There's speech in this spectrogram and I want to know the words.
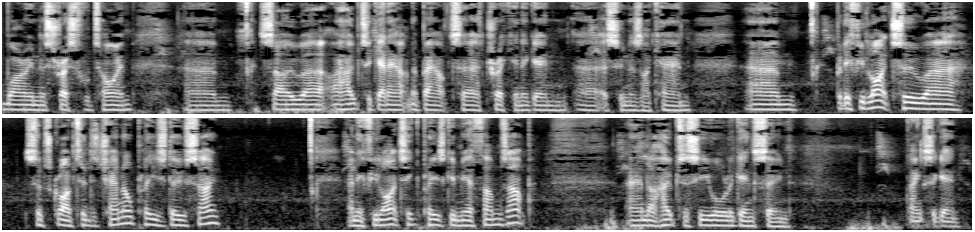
worrying and stressful time. Um, so uh, I hope to get out and about uh, trekking again uh, as soon as I can. Um, but if you'd like to uh, subscribe to the channel, please do so. And if you liked it, please give me a thumbs up. And I hope to see you all again soon. Thanks again.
